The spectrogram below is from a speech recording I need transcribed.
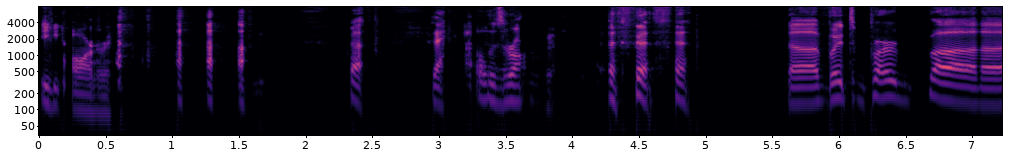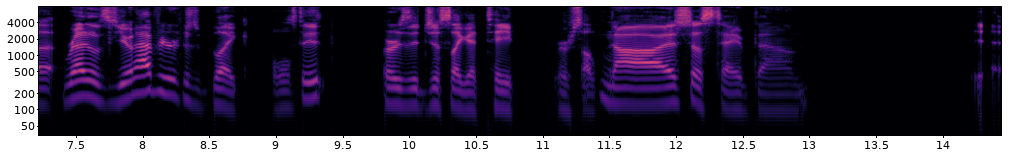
eat art. That was wrong. uh, but uh, Reynolds, you have yours like bolted, or is it just like a tape or something? nah, it's just taped down. Yeah,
